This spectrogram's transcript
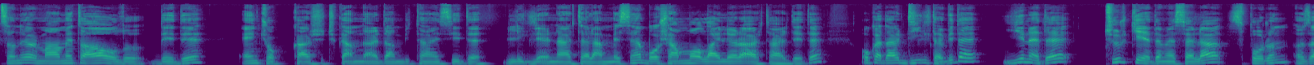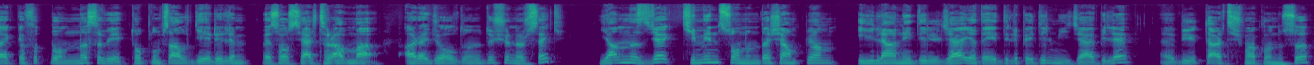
Sanıyorum Ahmet Ağaoğlu dedi en çok karşı çıkanlardan bir tanesiydi liglerin ertelenmesine. Boşanma olayları artar dedi. O kadar değil tabii de yine de Türkiye'de mesela sporun özellikle futbolun nasıl bir toplumsal gerilim ve sosyal travma aracı olduğunu düşünürsek yalnızca kimin sonunda şampiyon ilan edileceği ya da edilip edilmeyeceği bile e, büyük tartışma konusu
